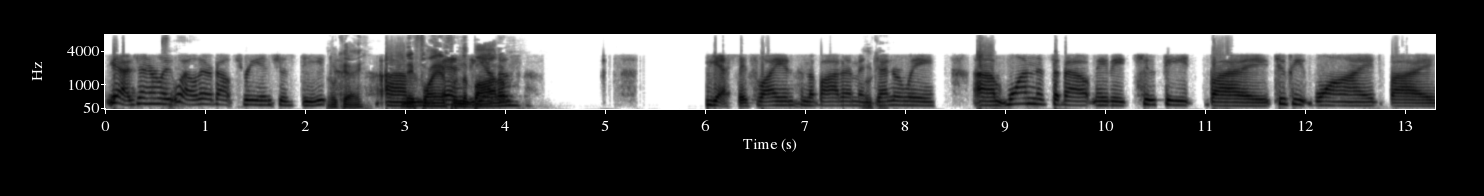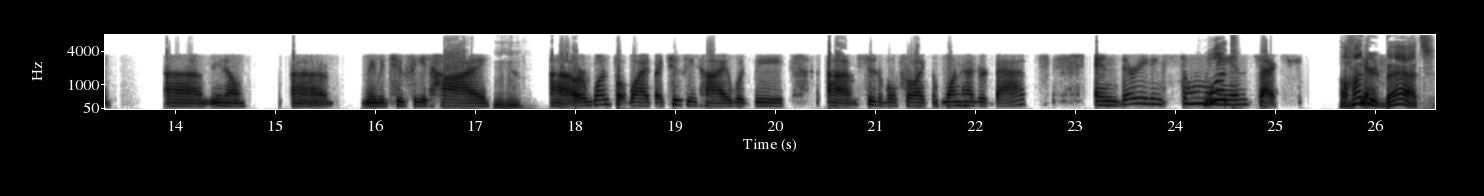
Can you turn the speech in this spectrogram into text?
Yeah, generally, well, they're about three inches deep. okay. Um, they fly in from and, the yeah, bottom. those- yes, they fly in from the bottom, and Okay. generally, um, one that's about maybe two feet by two feet wide by um, you know, uh, maybe two feet high. hmm uh, or one foot wide by two feet high would be uh, suitable for like 100 bats. And they're eating so many What? insects. A hundred Yes. bats.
